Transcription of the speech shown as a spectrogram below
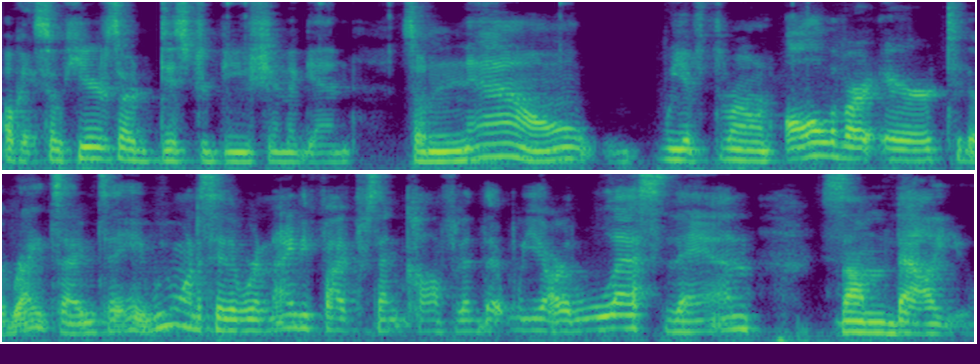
Okay, so here's our distribution again. So now we have thrown all of our error to the right side and say, hey, we want to say that we're 95% confident that we are less than some value.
